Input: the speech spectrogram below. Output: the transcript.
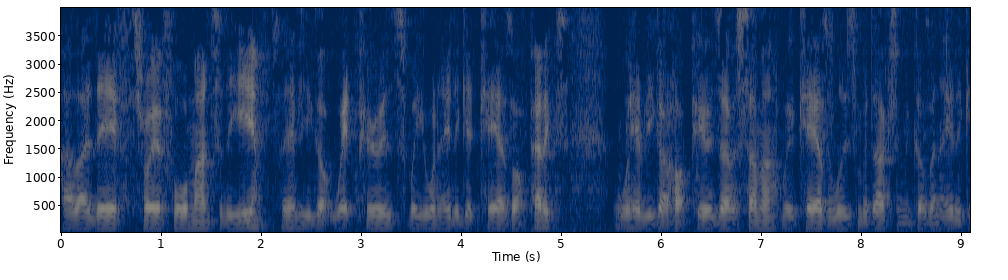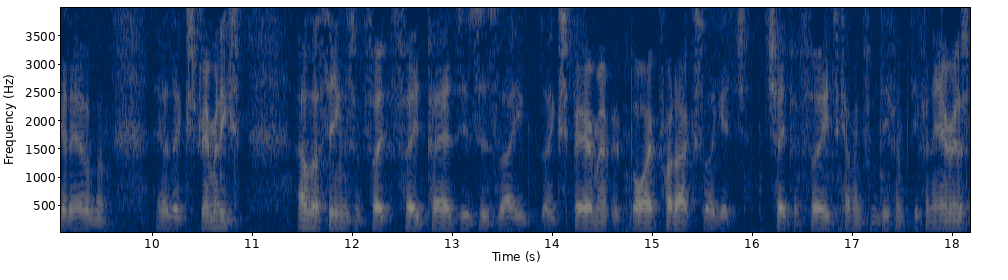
Are they there for three or four months of the year? So have you got wet periods where you want to need to get cows off paddocks? Or have you got hot periods over summer where cows are losing production because they need to get out of the, out of the extremities? Other things with feed pads is, is they, they experiment with byproducts, so they get cheaper feeds coming from different different areas.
